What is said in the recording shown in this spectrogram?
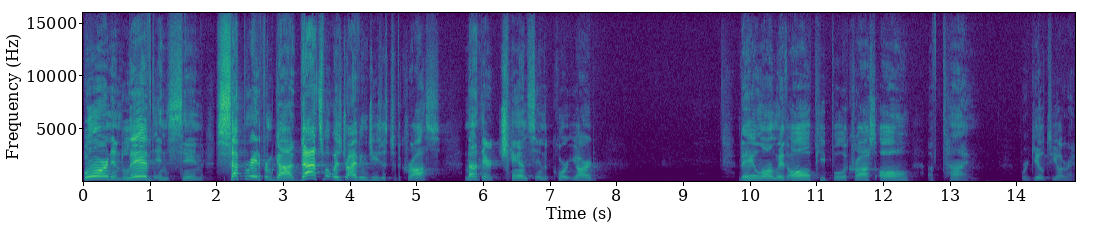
born and lived in sin, separated from God. That's what was driving Jesus to the cross, not their chance in the courtyard. They, along with all people across all of time, were guilty already.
